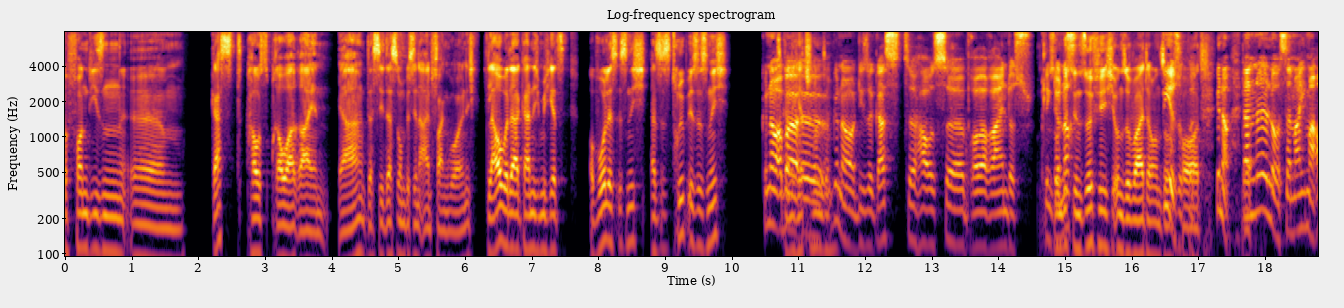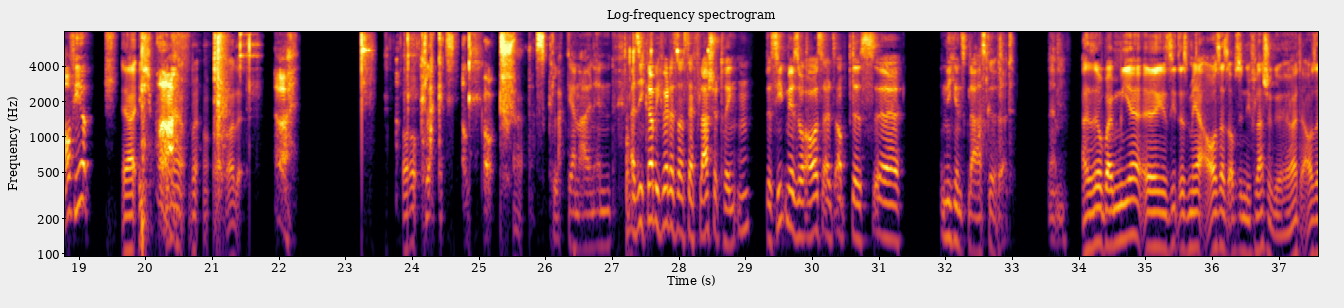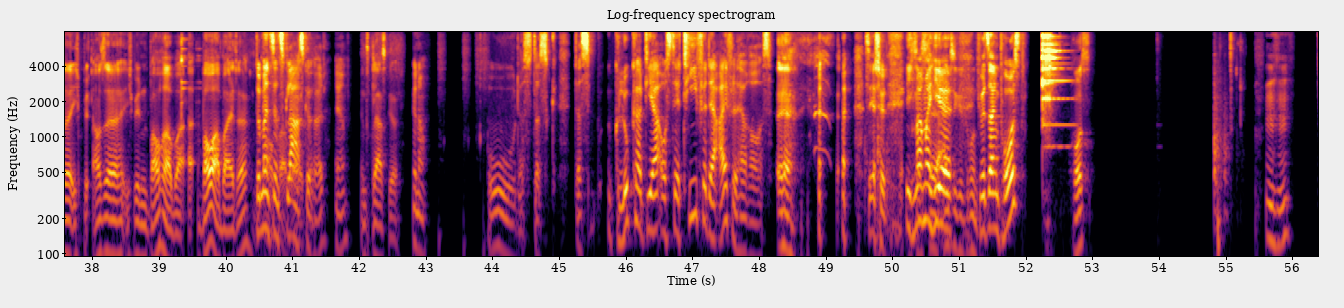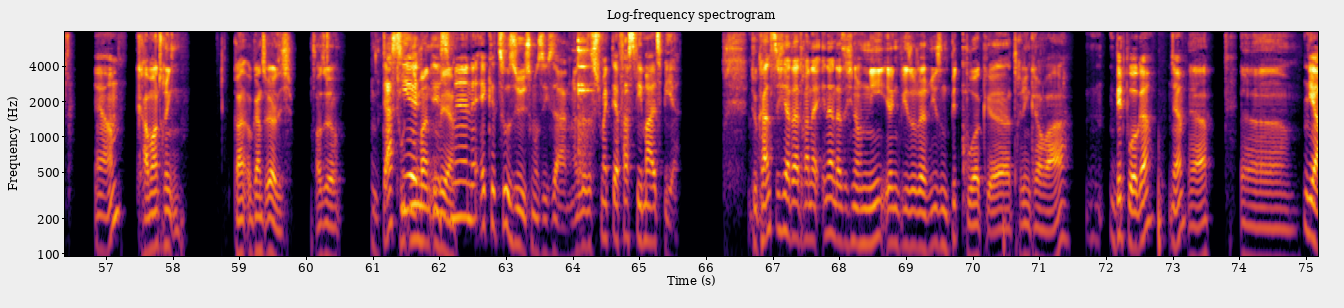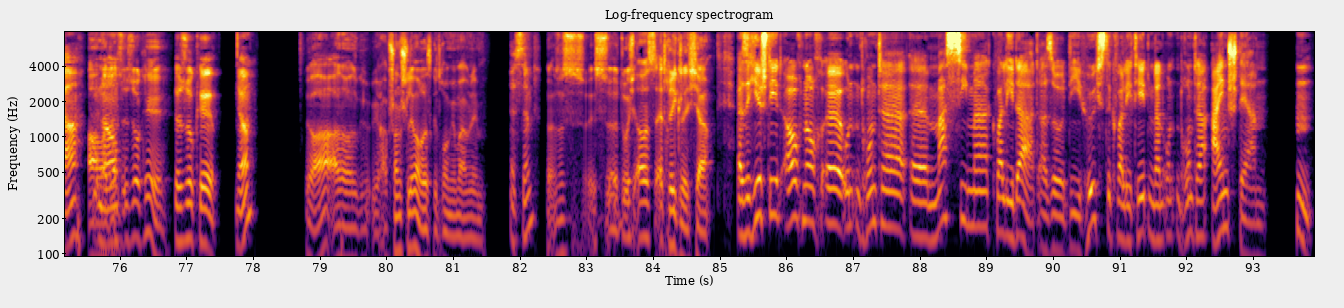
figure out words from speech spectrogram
von diesen ähm, Gasthausbrauereien, ja, dass sie das so ein bisschen einfangen wollen. Ich glaube, da kann ich mich jetzt, obwohl es ist nicht, also es ist trüb ist es nicht, Genau, aber äh, genau, diese Gasthausbrauereien, das klingt so ja ein nach bisschen süffig und so weiter und so Biersuppe. fort. Genau, dann äh, los, dann mache ich mal auf hier. Ja, ich. Ah. Ja, warte. Ah. Oh. Klack. Oh, oh. Ja. Das klackt ja an allen Enden. Also ich glaube, ich werde das aus der Flasche trinken. Das sieht mir so aus, als ob das äh, nicht ins Glas gehört. Ähm, Also bei mir äh, sieht es mehr aus, als ob es in die Flasche gehört, außer ich, bin- außer ich bin Bauarbe Bauarbeiter. du meinst ins Glas gehört, ja. Ins Glas gehört. Genau. Oh, das, das, das gluckert ja aus der Tiefe der Eifel heraus. Äh, Sehr schön. Ich mach mal hier, ich würde sagen Prost. Prost. Mhm. Ja. Kann man trinken. Ganz, ganz ehrlich. Also, Das Tut hier ist weh. mir eine Ecke zu süß, muss ich sagen. Also das schmeckt ja fast wie Malzbier. du kannst dich ja daran erinnern, dass ich noch nie irgendwie so der riesen Bitburg-Trinker war. Bitburger, ja. Ja. Ähm, Ja, aber genau. das ist okay. Das ist okay. Ja, Ja, also ich habe schon Schlimmeres getrunken in meinem Leben. Ist denn? Das ist, ist äh, durchaus erträglich, ja. Also hier steht auch noch äh, unten drunter äh, Massima Qualidad, also die höchste Qualität und dann unten drunter ein Stern. Hm.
